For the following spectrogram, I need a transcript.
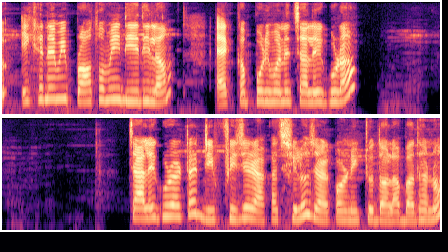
তো এখানে আমি প্রথমেই দিয়ে দিলাম এক কাপ পরিমাণে চালের গুঁড়া। চালের গুঁড়াটা ডিপ ফ্রিজে রাখা ছিল, যার কারণে একটু দলা বাঁধানো।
